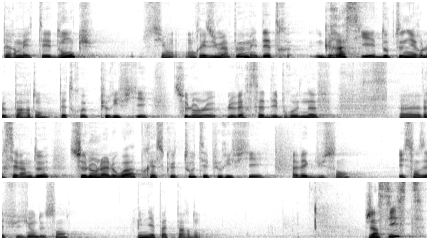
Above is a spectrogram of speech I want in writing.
permettait donc si on, résume un peu, mais d'être gracié, d'obtenir le pardon, d'être purifié, selon le, verset d'Hébreu 9, euh, verset 22. Selon la loi, presque tout est purifié avec du sang, et sans effusion de sang, il n'y a pas de pardon. J'insiste,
